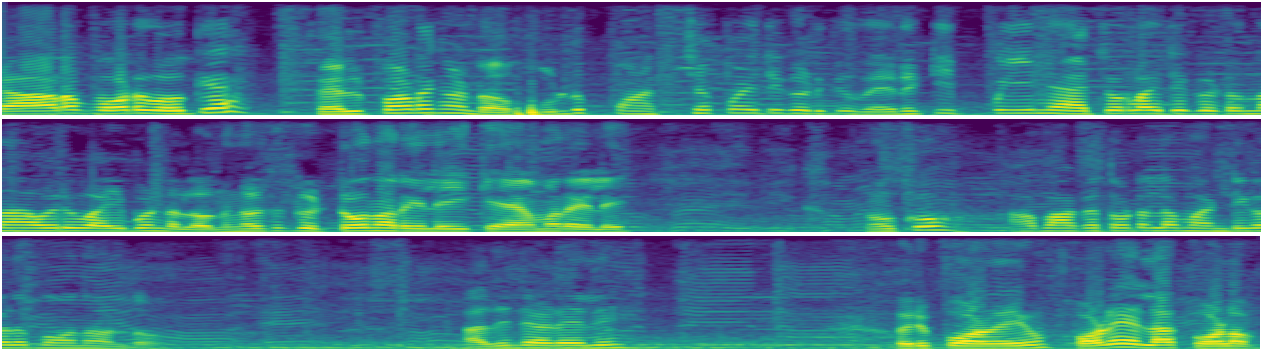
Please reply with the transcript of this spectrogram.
യാടെ പോടെ നോക്കിയേ? നെൽപ്പാടം കണ്ടോ? ഫുള്ള് പച്ചപ്പായിട്ട് കിടക്കുന്നത്. എനിക്ക് ഇപ്പൊ ഈ നാച്ചുറൽ ആയിട്ട് കിട്ടുന്ന ആ ഒരു വൈബ് ഉണ്ടല്ലോ. നിങ്ങൾക്ക് കിട്ടുമോന്ന് അറിയില്ല ഈ ക്യാമറയിൽ നോക്കൂ ആ ഭാഗത്തോട്ടെല്ലാം വണ്ടികൾ പോകുന്നുണ്ടോ? അതിന്റെ ഇടയിൽ ഒരു പുഴയും പുഴയല്ല കുളം.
